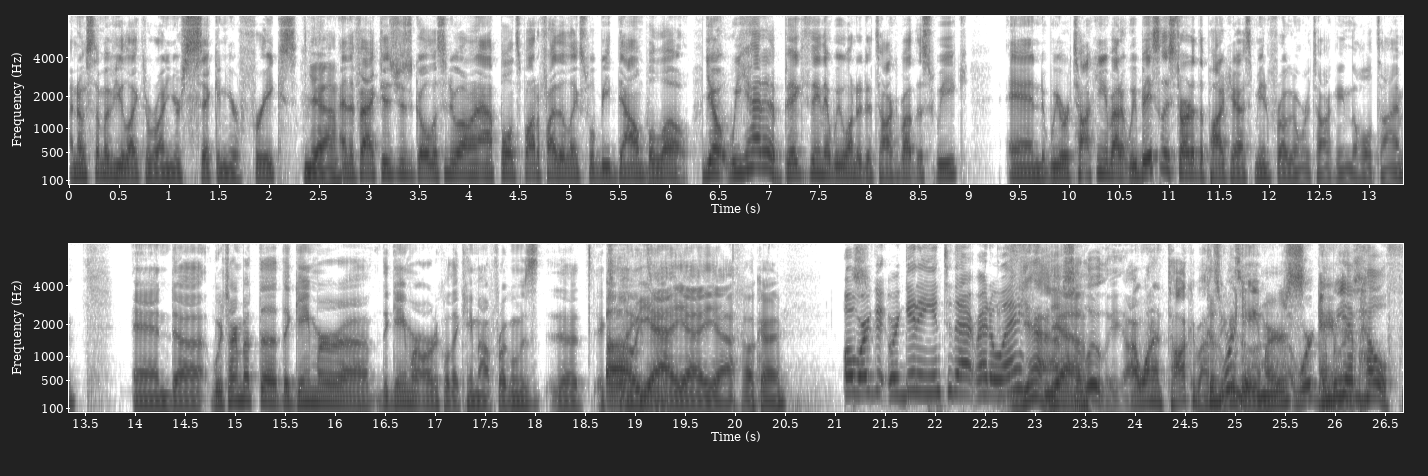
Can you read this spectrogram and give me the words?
I know some of you like to run. You're sick and you're freaks. Yeah. And the fact is, just go listen to it on Apple and Spotify. The links will be down below. Yo, we had a big thing that we wanted to talk about this week, and we were talking about it. We basically started the podcast. Me and Frogan were talking the whole time, and uh, we were talking about the the gamer uh, the gamer article that came out. Frogan was uh, explaining. Oh it to yeah, me. yeah, yeah. Okay. Oh, we're ge- we're getting into that right away. Yeah, Yeah. absolutely. I want to talk about it Because we're gamers, uh, we're gamers, and we have health.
